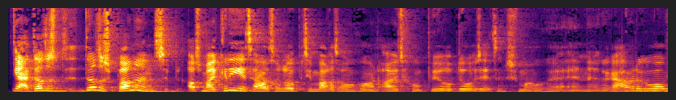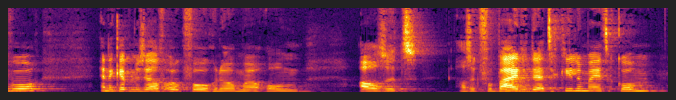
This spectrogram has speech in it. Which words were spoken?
ja, dat is, dat is spannend. Als mijn knie het houdt, dan loopt die marathon gewoon uit. Gewoon puur op doorzettingsvermogen. En uh, daar gaan we er gewoon voor. En ik heb mezelf ook voorgenomen om, als, het, als ik voorbij de 30 kilometer kom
